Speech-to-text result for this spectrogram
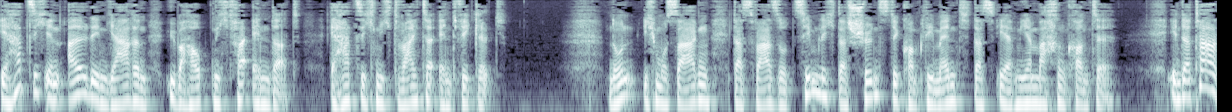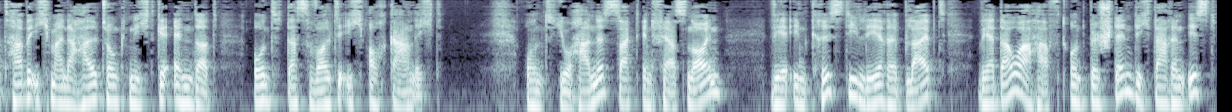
Er hat sich in all den Jahren überhaupt nicht verändert. Er hat sich nicht weiterentwickelt. Nun, ich muss sagen, das war so ziemlich das schönste Kompliment, das er mir machen konnte. In der Tat habe ich meine Haltung nicht geändert, und das wollte ich auch gar nicht. Und Johannes sagt in Vers 9, Wer in Christi Lehre bleibt, wer dauerhaft und beständig darin ist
